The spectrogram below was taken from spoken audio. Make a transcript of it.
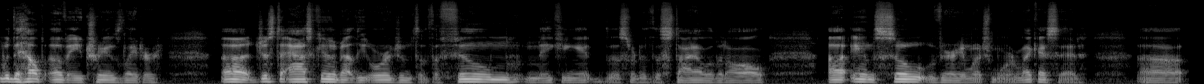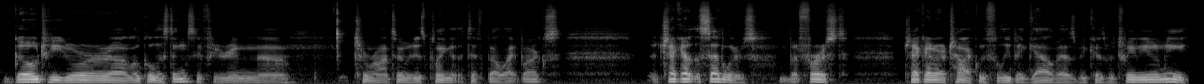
with the help of a translator. Uh, just to ask him about the origins of the film, making it the sort of the style of it all, uh, and so very much more. Like I said, uh, go to your uh, local listings if you're in uh, Toronto. It is playing at the TIFF Bell Lightbox. Check out the Settlers, but first, check out our talk with Felipe Galvez because between you and me,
